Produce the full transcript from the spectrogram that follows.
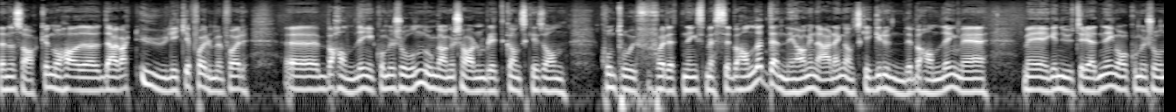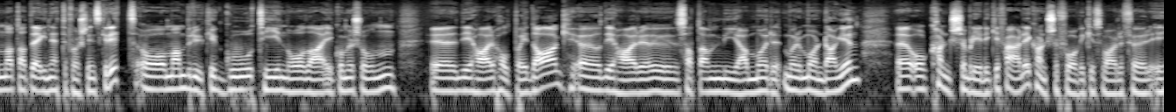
denne saken, og det har vært ulike former for behandling i kommisjonen. Noen ganger så har den blitt ganske sånn kontorforretningsmessig behandlet. Denne gangen er det en ganske grundig behandling med, med, egen utredning, og kommisjonen har tatt egen etterforskningsskritt. Og man bruker god tid nå da i kommisjonen. Eh, de har holdt på i dag, eh, og de har eh, satt av mye av mor morgendagen. Og kanskje blir det ikke ferdig, kanskje får vi ikke svaret før i,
